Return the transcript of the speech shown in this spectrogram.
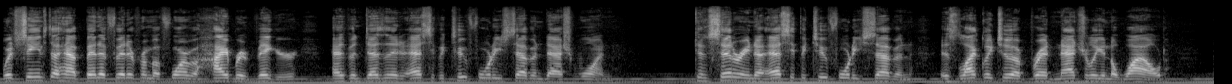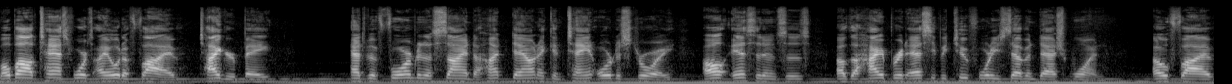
Which seems to have benefited from a form of hybrid vigor has been designated SCP-247-1. Considering that SCP-247 is likely to have bred naturally in the wild, Mobile Task Force Iota-5, Tiger Bait, has been formed and assigned to hunt down and contain or destroy all incidences of the hybrid SCP-247-1, O5,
